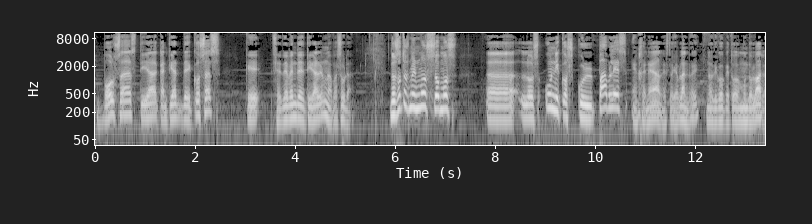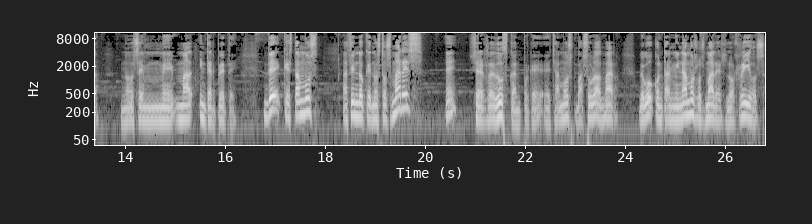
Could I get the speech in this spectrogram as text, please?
bolsas, tira cantidad de cosas que se deben de tirar en una basura. Nosotros mismos somos eh, los únicos culpables, en general estoy hablando, ¿eh? no digo que todo el mundo lo haga, no se me malinterprete, de que estamos haciendo que nuestros mares ¿eh? se reduzcan porque echamos basura al mar, luego contaminamos los mares, los ríos,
